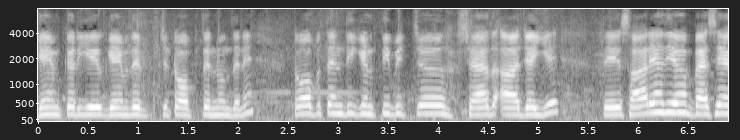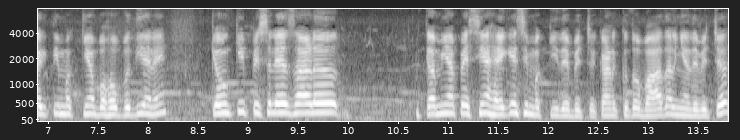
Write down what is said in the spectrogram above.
ਗੇਮ ਕਰੀਏ ਗੇਮ ਦੇ ਵਿੱਚ ਟੌਪ 3 ਹੁੰਦੇ ਨੇ। ਟੌਪ 3 ਦੀ ਗਿਣਤੀ ਵਿੱਚ ਸ਼ਾਇਦ ਆ ਜਾਈਏ ਤੇ ਸਾਰਿਆਂ ਦੀਆਂ ਵੈਸੇ ਐਕਤੀ ਮੱਕੀਆਂ ਬਹੁਤ ਵਧੀਆ ਨੇ, ਕਿਉਂਕਿ ਪਿਛਲੇ ਸਾਲ ਕਮੀਆਂ ਪੇਸੀਆਂ ਹੈਗੀਆਂ ਸੀ ਮੱਕੀ ਦੇ ਵਿੱਚ, ਕਣਕ ਤੋਂ ਬਾਅਦ ਵਾਲੀਆਂ ਦੇ ਵਿੱਚ,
